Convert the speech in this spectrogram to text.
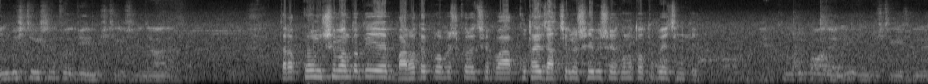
ইনভেস্টিগেশন চলছে ইনভেস্টিগেশনে যাওয়া যাবে। তারা কোন সীমান্ত দিয়ে ভারতে প্রবেশ করেছে বা কোথায় যাচ্ছিল সেই বিষয়ে কোনো তথ্য পেয়েছেন কি? এখন পাওয়া যায়নি ইনভেস্টিগেশনে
